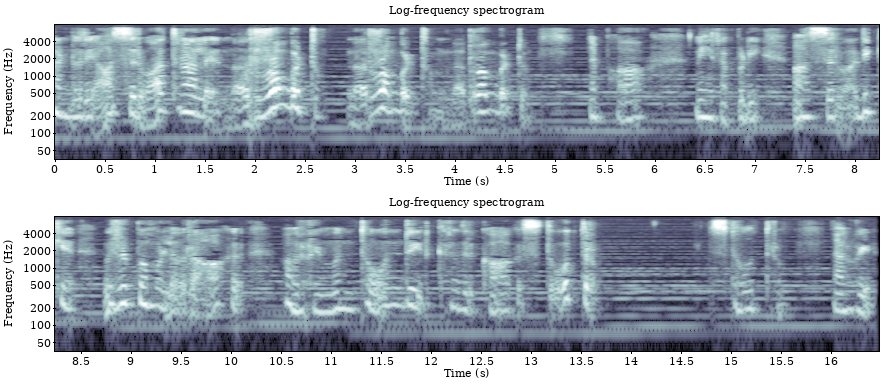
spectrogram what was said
அன்றைய ஆசிர்வாதனால நிரம்பட்டும் நிரம்பட்டும் நிரம்பட்டும். அப்பா நீர் அப்படி ஆசிர்வதிக்க விருப்பமுள்ளவராக அவர்கள் முன் தோன்றி இருக்கிறதற்காக ஸ்தோத்திரம். ஸ்தோத்திரம். அவர்கள்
